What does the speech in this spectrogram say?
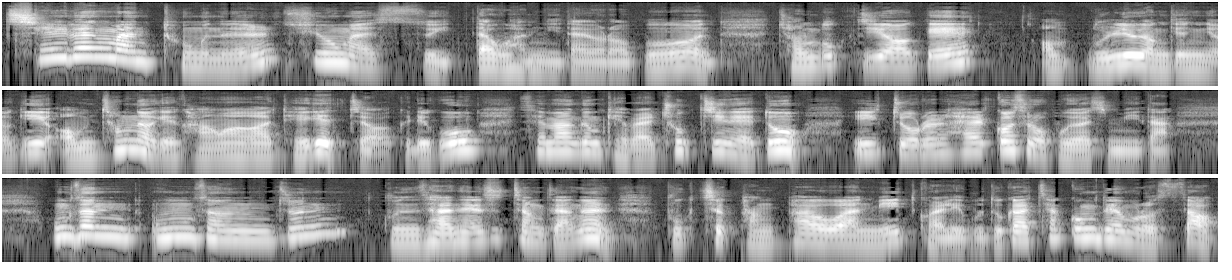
700만 톤을 수용할 수 있다고 합니다, 여러분. 전북 지역의 어, 물류 경쟁력이 엄청나게 강화가 되겠죠. 그리고 새만금 개발 촉진에도 일조를 할 것으로 보여집니다. 홍선, 홍선준 군산해수청장은 북측 방파호안 및 관리부두가 착공됨으로써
